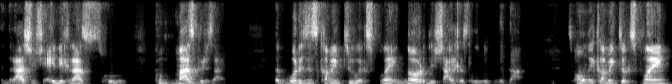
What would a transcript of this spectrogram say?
in Rashi she'enikras chulu masbir zayin. That what is this coming to explain? Nor the shaykhs the dan. It's only coming to explain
